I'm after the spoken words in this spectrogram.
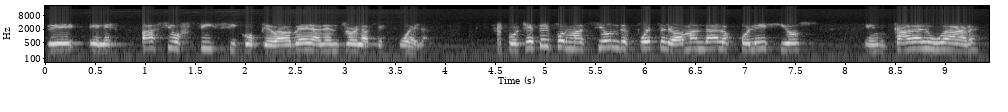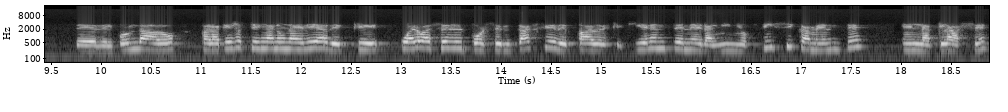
de el espacio físico que va a haber adentro de las escuelas. Porque esta información después se le va a mandar a los colegios en cada lugar del condado para que ellos tengan una idea de que cuál va a ser el porcentaje de padres que quieren tener al niño físicamente en la clase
